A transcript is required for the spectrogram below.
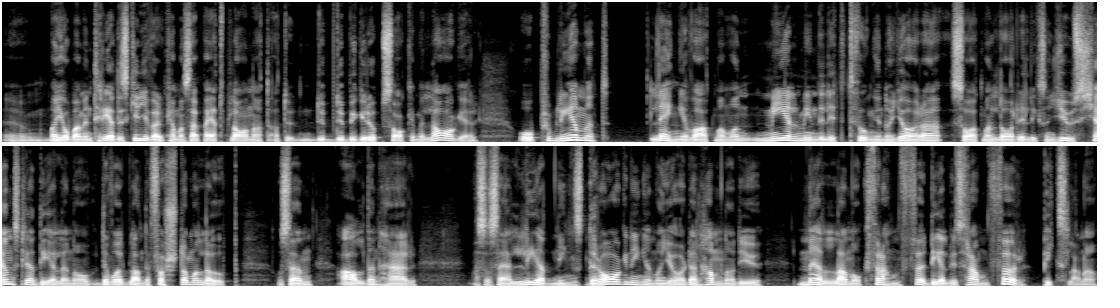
Ehm, man jobbar med en 3D-skrivare kan man säga på ett plan, att, att du, du, du bygger upp saker med lager. Och problemet länge var att man var mer eller mindre lite tvungen att göra så att man la det liksom ljuskänsliga delen av, det var bland det första man la upp. Och sen all den här vad ska jag säga, ledningsdragningen man gör, den hamnade ju mellan och framför, delvis framför pixlarna.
